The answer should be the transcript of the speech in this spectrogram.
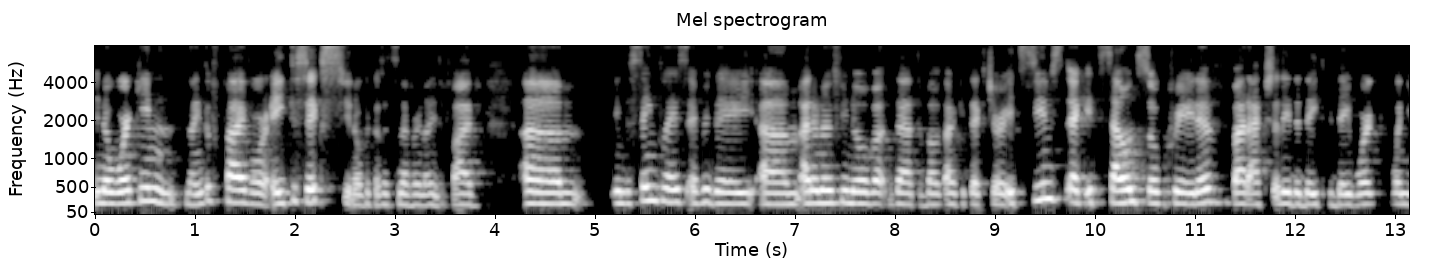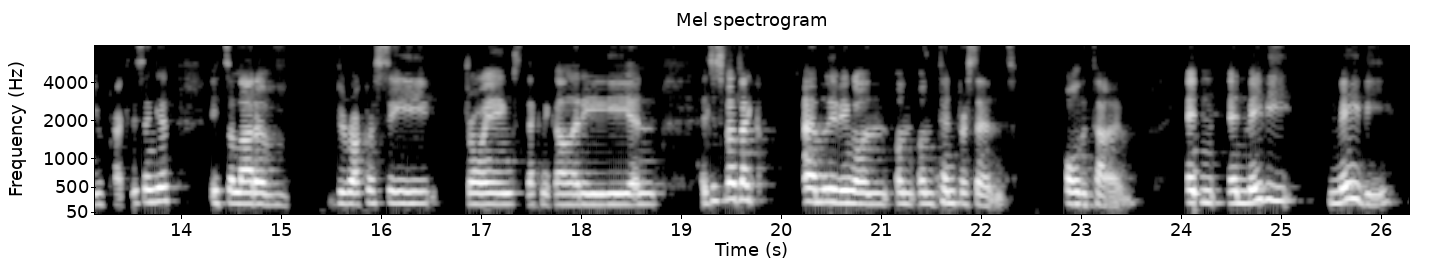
you know, working nine to five or eight to six, you know, because it's never nine to five, um, in the same place every day. Um, I don't know if you know about that about architecture. It seems like it sounds so creative, but actually the day-to-day -day work when you're practicing it, it's a lot of bureaucracy, drawings, technicality, and I just felt like I'm living on on on 10% all the mm. time. and and maybe maybe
